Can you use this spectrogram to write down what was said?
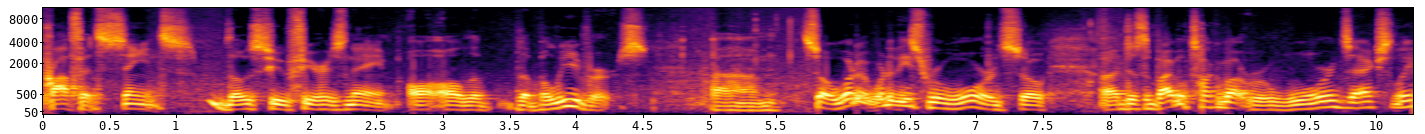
prophets, saints, those who fear his name, all, all the, the believers. Um, so, what are, what are these rewards? So, uh, does the Bible talk about rewards actually?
